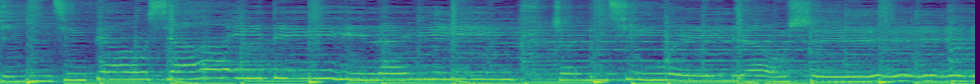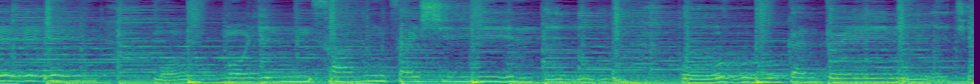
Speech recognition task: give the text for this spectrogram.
轻轻掉下一滴泪，真情为了谁？默默隐藏在心底，不敢对你提。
